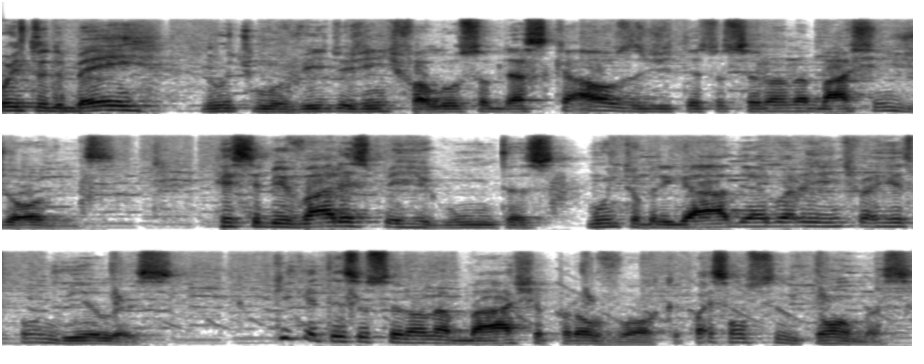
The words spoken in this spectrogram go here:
Oi, tudo bem? No último vídeo a gente falou sobre as causas de testosterona baixa em jovens. Recebi várias perguntas, muito obrigado e agora a gente vai respondê-las. O que a testosterona baixa provoca? Quais são os sintomas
